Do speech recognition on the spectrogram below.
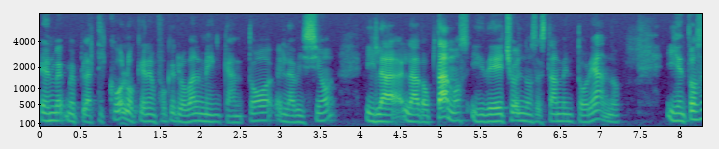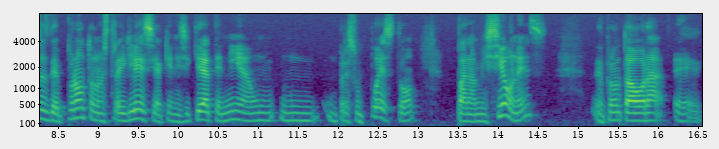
él me, me, platicó lo que era Enfoque Global, me encantó la visión y la, adoptamos y de hecho Él nos está mentoreando. Y entonces de pronto nuestra iglesia, que ni siquiera tenía un, presupuesto para misiones, de pronto ahora, eh,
